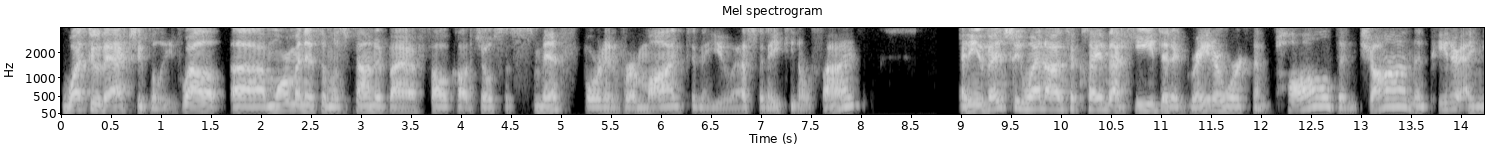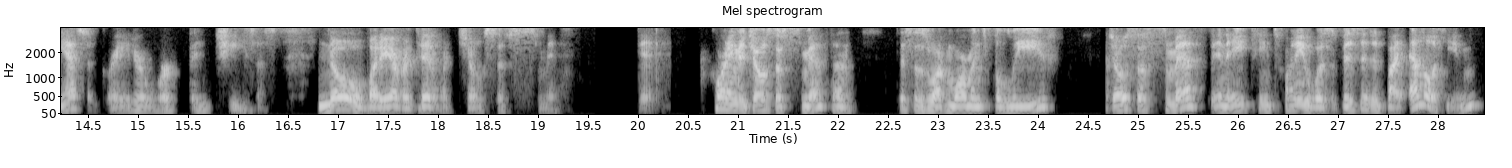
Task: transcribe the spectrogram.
What do they actually believe? Well, uh, Mormonism was founded by a fellow called Joseph Smith, born in Vermont in the US in 1805. And he eventually went on to claim that he did a greater work than Paul, than John, than Peter, and yes, a greater work than Jesus. Nobody ever did what Joseph Smith did. According to Joseph Smith, and this is what Mormons believe, Joseph Smith in 1820 was visited by Elohim,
